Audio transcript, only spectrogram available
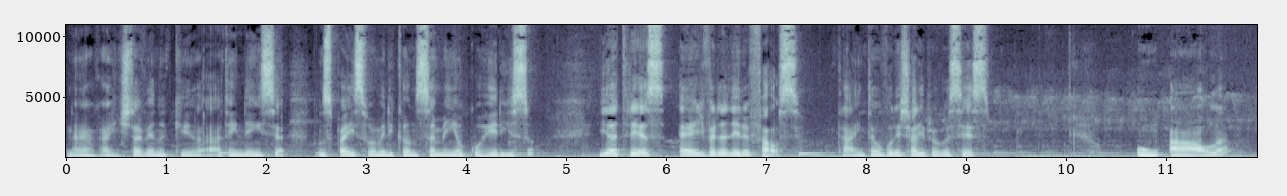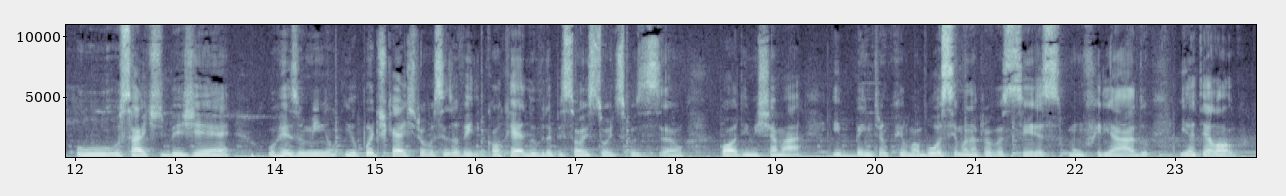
Né? A gente está vendo que a tendência nos países sul-americanos também é ocorrer isso. E a 3 é de verdadeira e falsa. Tá? Então eu vou deixar ali para vocês um, a aula, o, o site do BGE, o resuminho e o podcast para vocês ouvirem. Qualquer dúvida, pessoal, estou à disposição. Podem me chamar e bem tranquilo. Uma boa semana para vocês, bom feriado e até logo.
